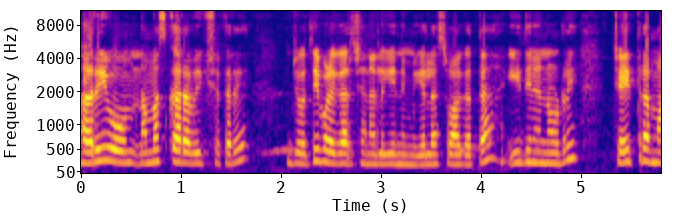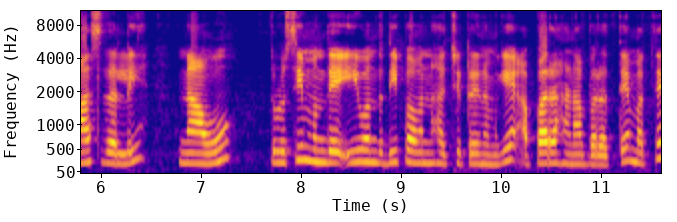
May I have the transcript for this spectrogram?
ಹರಿ ಓಂ. ನಮಸ್ಕಾರ ವೀಕ್ಷಕರೇ. ಜ್ಯೋತಿ ಬಳಿಗಾರ್ ಚಾನಲ್ಗೆ ನಿಮಗೆಲ್ಲ ಸ್ವಾಗತ. ಈ ದಿನ ನೋಡ್ರಿ, ಚೈತ್ರ ಮಾಸದಲ್ಲಿ ನಾವು ತುಳಸಿ ಮುಂದೆ ಈ ಒಂದು ದೀಪವನ್ನು ಹಚ್ಚಿಟ್ರೆ ನಮಗೆ ಅಪಾರ ಹಣ ಬರುತ್ತೆ, ಮತ್ತು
